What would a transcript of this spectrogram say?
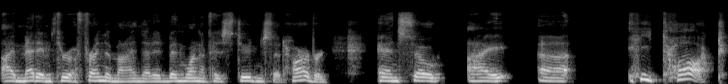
I met him through a friend of mine that had been one of his students at Harvard. And so I, uh, he talked,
